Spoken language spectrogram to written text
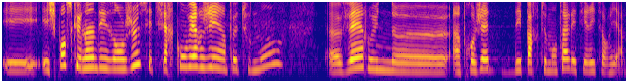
et je pense que l'un des enjeux, c'est de faire converger un peu tout le monde vers une, euh, un projet départemental et territorial.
